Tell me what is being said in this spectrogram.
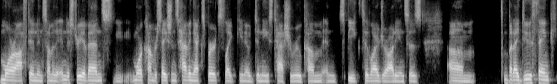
more often in some of the industry events, more conversations, having experts like you know Denise Taschereau come and speak to larger audiences. Um, but I do think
